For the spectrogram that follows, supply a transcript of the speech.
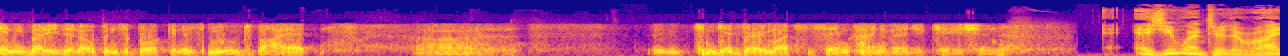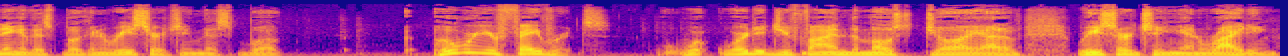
anybody that opens a book and is moved by it uh, can get very much the same kind of education. As you went through the writing of this book and researching this book, who were your favorites? Where did you find the most joy out of researching and writing?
